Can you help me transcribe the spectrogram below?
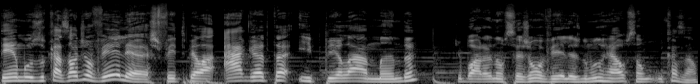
Temos o casal de ovelhas, feito pela Agatha e pela Amanda, que, embora não sejam ovelhas no mundo real, são um casal.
